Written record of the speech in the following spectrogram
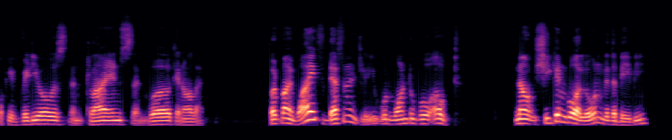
okay, videos, then clients, then work and all that. But my wife definitely would want to go out. Now, she can go alone with the baby,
